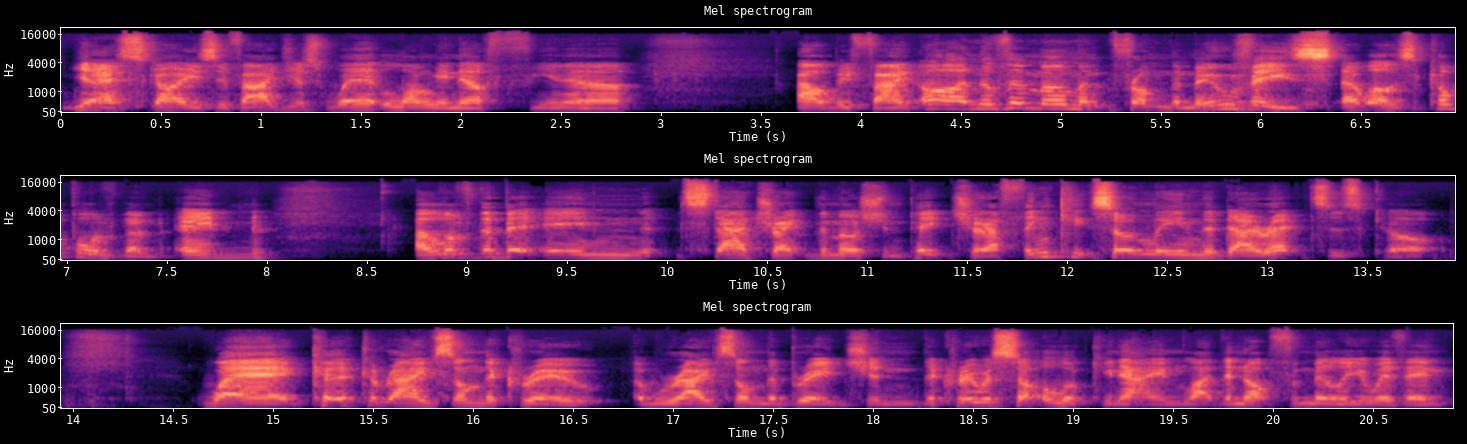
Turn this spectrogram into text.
yes, guys, if I just wait long enough, you know, I'll be fine. Oh, another moment from the movies. Uh, well, there's a couple of them. In I love the bit in Star Trek: The Motion Picture. I think it's only in the director's cut where Kirk arrives on the crew, arrives on the bridge, and the crew are sort of looking at him like they're not familiar with him.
